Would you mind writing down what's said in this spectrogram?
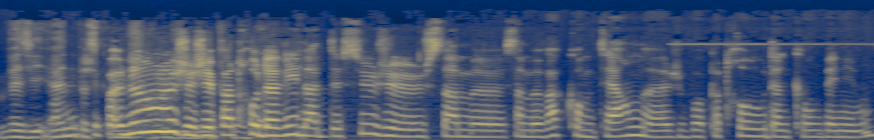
Vas-y, Anne. Parce que non, je n'ai pas trop d'avis là-dessus. Ça me, ça me va comme terme. Je ne vois pas trop d'inconvénients.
